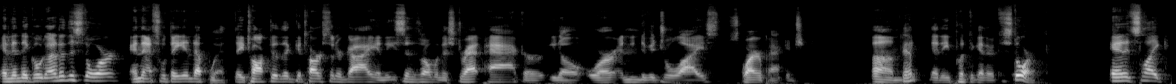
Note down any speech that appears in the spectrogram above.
And then they go down to the store, and that's what they end up with. They talk to the Guitar Center guy, and he sends them with a Strat pack, or you know, or an individualized Squier package um, Yep. that he put together at the store. And it's like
